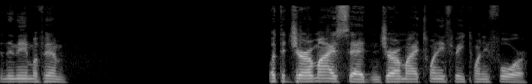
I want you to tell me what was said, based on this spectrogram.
in the name of him. What the Jeremiah said in Jeremiah 23 24.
